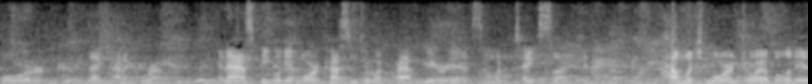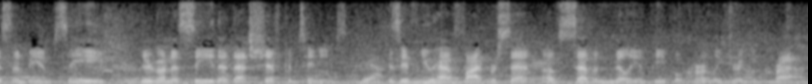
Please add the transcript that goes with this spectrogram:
for that kind of growth. And as people get more accustomed to what craft beer is and what it tastes like, and how much more enjoyable it is than BMC, you're going to see that that shift continues. Yeah. Because if you have 5% of 7 million people currently drinking craft,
